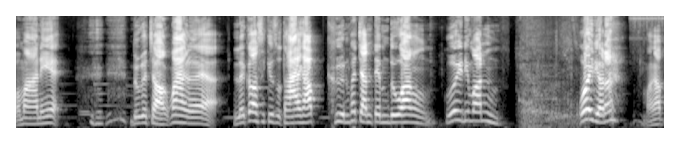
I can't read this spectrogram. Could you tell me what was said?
ประมาณนี้ ดูกระจอกมากเลยอะแล้วก็สกิลสุดท้ายครับ คืนพระจันทร์เต็มดวง เฮ้ย นี่มันเฮ้ย เดี๋ยวนะ มาครับ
